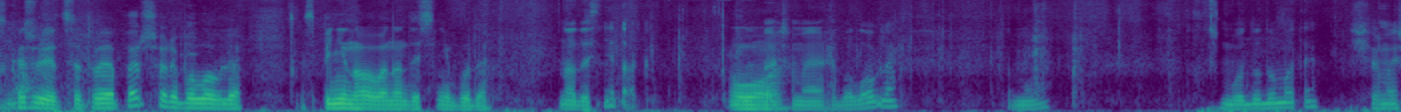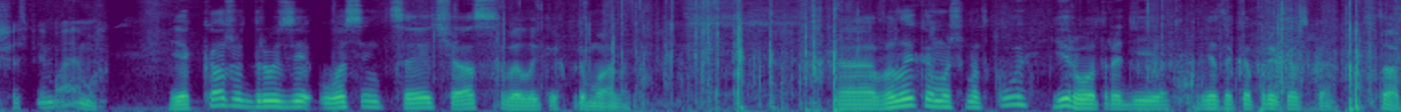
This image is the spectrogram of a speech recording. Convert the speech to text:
скажи, це твоя перша риболовля спінінгова на Десні буде? На Десні так. О, Перша моя риболовля. Тому буду думати, що ми щось піймаємо. Як кажуть друзі, осінь це час великих приманок. Е, великому шматку і рот радіє. Є така приказка. Так,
